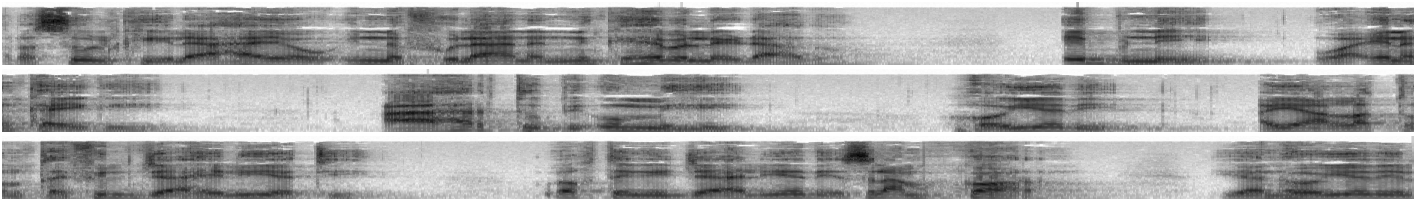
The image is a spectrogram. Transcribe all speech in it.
rasuulka ilaahayow ina fulaanan ninka hebel la yidhaahdo ibnii waa inankaygii caahartu biummihi hooyadii ayaan la tuntay filjaahiliyati waqtigii jaahiliyadii islaamka ka hor yaan hooyadii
